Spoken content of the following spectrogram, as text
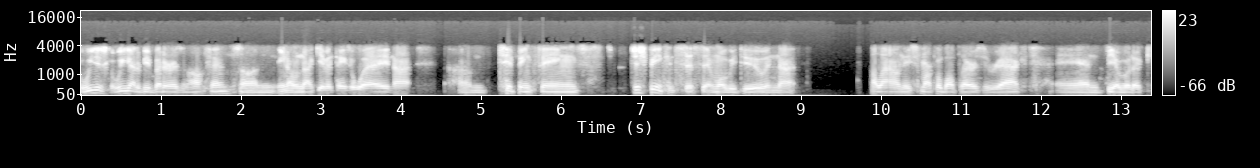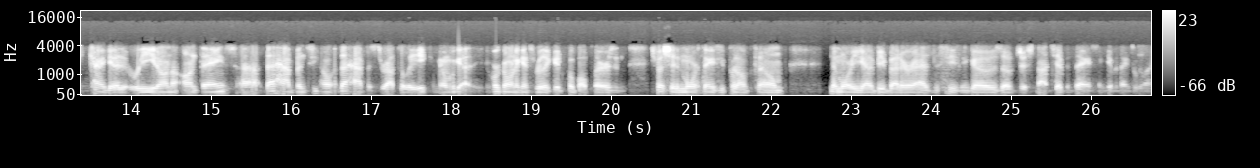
we just we got to be better as an offense on you know not giving things away, not um, tipping things, just being consistent in what we do, and not allowing these smart football players to react and be able to kind of get a read on on things. Uh, that happens, you know, that happens throughout the league. I mean, we got we're going against really good football players, and especially the more things you put on film, the more you got to be better as the season goes of just not tipping things and giving things away.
